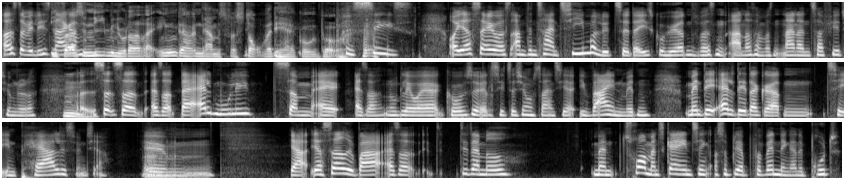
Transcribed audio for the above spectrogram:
Også da vi lige De snakker første om... ni minutter er der ingen, der nærmest forstår, hvad det her går ud på. Præcis. Og jeg sagde jo også, at den tager en time at lytte til, da I skulle høre den. Så var sådan, Anders han var sådan, nej, nej, den tager 24 minutter. Mm. Så, så altså, der er alt muligt, som er, altså, nu laver jeg gåse eller citationstegn, siger, i vejen med den. Men det er alt det, der gør den til en perle, synes jeg. Mm. Øhm, ja, jeg sad jo bare, altså, det der med, man tror, man skal en ting, og så bliver forventningerne brudt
